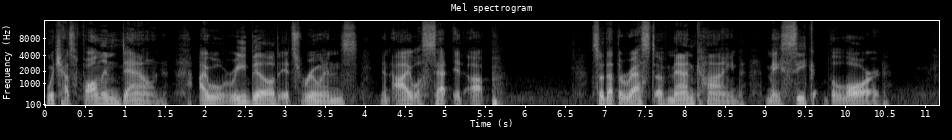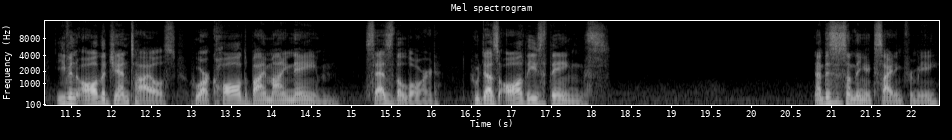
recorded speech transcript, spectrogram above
which has fallen down. I will rebuild its ruins, and I will set it up, so that the rest of mankind may seek the Lord, even all the Gentiles who are called by my name, says the Lord who does all these things. Now, this is something exciting for me.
